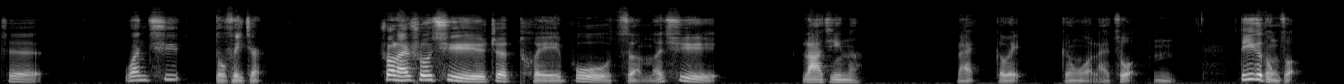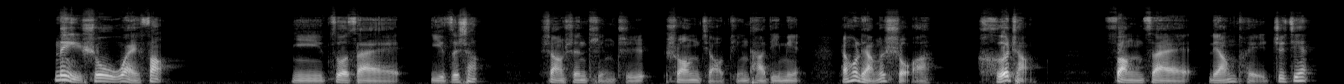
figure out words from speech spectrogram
这弯曲都费劲儿。说来说去，这腿部怎么去拉筋呢？来，各位跟我来做。嗯，第一个动作，内收外放。你坐在椅子上，上身挺直，双脚平踏地面，然后两个手啊合掌放在两腿之间，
